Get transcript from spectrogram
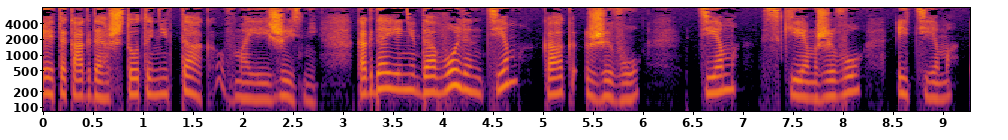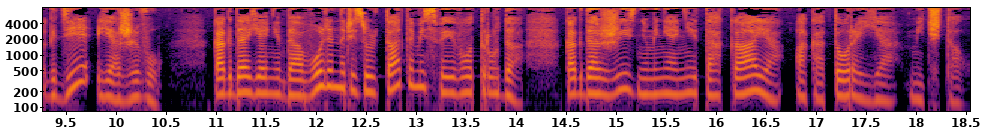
Это когда что-то не так в моей жизни, когда я недоволен тем, как живу, тем, с кем живу и тем, где я живу. Когда я недоволен результатами своего труда, когда жизнь у меня не такая, о которой я мечтал.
